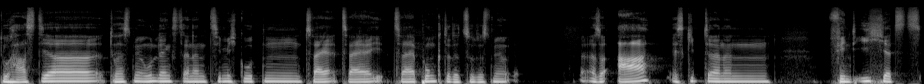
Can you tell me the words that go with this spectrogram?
Du hast ja, du hast mir unlängst einen ziemlich guten, zwei, zwei, zwei Punkte dazu. Du hast mir, also A, es gibt einen, finde ich jetzt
